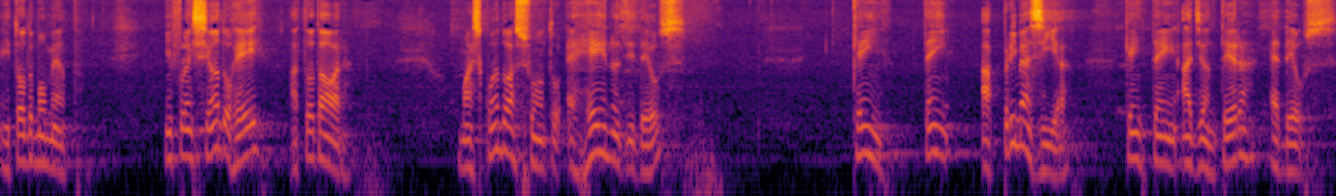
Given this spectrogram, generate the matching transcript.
em todo momento, influenciando o rei a toda hora. Mas quando o assunto é reino de Deus, quem tem a primazia, quem tem a dianteira é Deus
